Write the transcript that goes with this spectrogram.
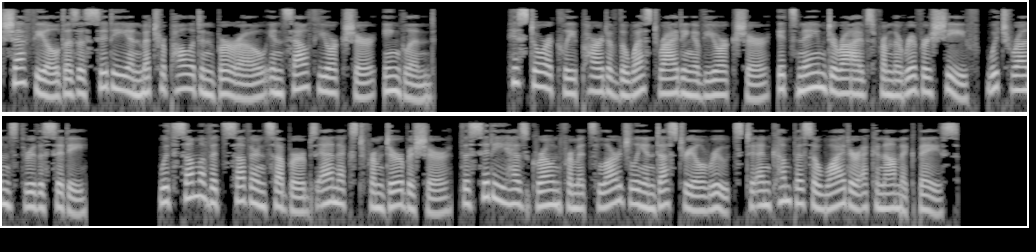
Sheffield is a city and metropolitan borough in South Yorkshire, England. Historically part of the West Riding of Yorkshire, its name derives from the River Sheaf, which runs through the city. With some of its southern suburbs annexed from Derbyshire, the city has grown from its largely industrial roots to encompass a wider economic base.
